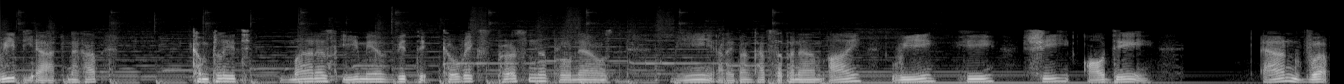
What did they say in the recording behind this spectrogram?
read the art นะครับ complete mother's email with the correct personal pronouns มีอะไรบ้างครับสรรพนาม I we he she or they and verb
